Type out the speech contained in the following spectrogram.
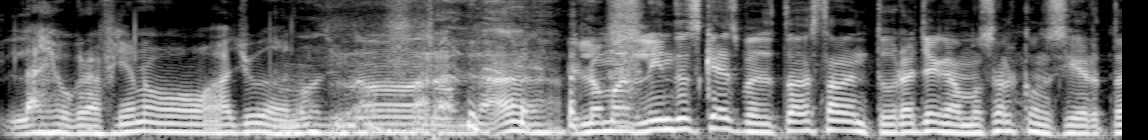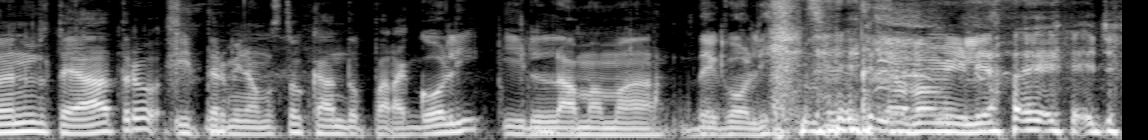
La geografía no ayuda, ¿no? No, no, nada. Y lo más lindo es que después de toda esta aventura llegamos al concierto en el teatro y terminamos tocando para Goli y la mamá de Goli. la familia de ellos.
